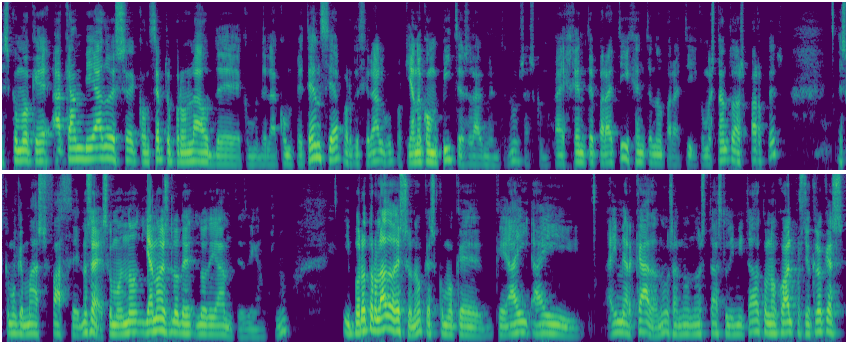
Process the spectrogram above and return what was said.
es como que ha cambiado ese concepto, por un lado, de, como de la competencia, por decir algo, porque ya no compites realmente, ¿no? O sea, es como que hay gente para ti y gente no para ti. Como está en todas partes, es como que más fácil, no sé, es como, no, ya no es lo de, lo de antes, digamos, ¿no? Y por otro lado, eso, ¿no? Que es como que, que hay, hay, hay mercado, ¿no? O sea, no, no estás limitado, con lo cual, pues yo creo que es,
